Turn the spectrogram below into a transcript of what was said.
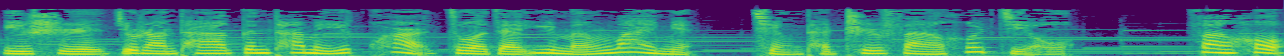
于是就让他跟他们一块儿坐在狱门外面。请他吃饭喝酒，饭后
